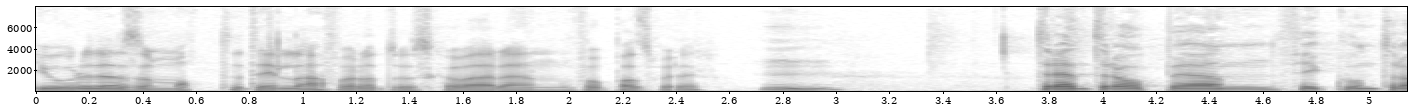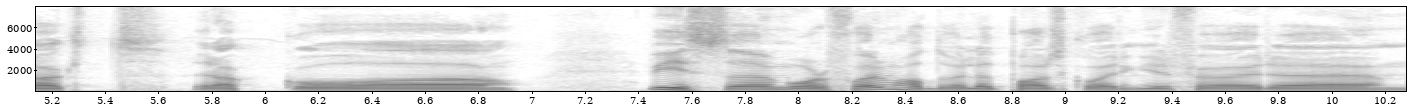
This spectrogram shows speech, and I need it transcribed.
gjorde det som måtte til da for at du skal være en fotballspiller. Mm. Trente deg opp igjen, fikk kontrakt, rakk å vise målform. Hadde vel et par skåringer før uh,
